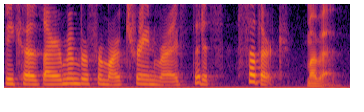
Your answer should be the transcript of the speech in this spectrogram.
because I remember from our train rides that it's Southwark. My bad.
